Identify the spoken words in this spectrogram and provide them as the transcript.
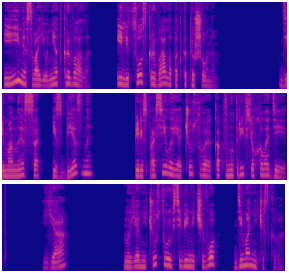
и имя свое не открывала, и лицо скрывала под капюшоном. «Демонесса из бездны?» Переспросила я, чувствуя, как внутри все холодеет. Я? Но я не чувствую в себе ничего демонического.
